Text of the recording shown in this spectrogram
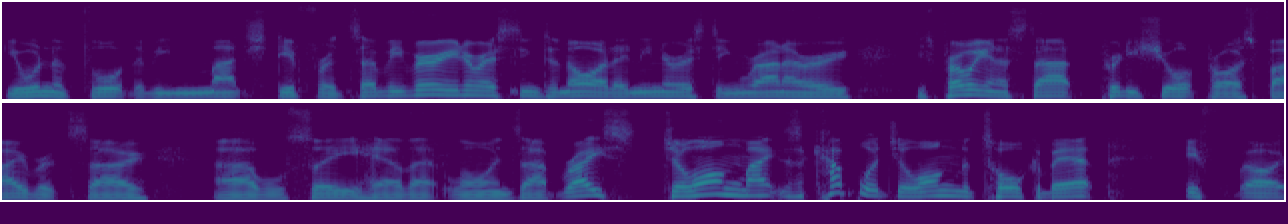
you wouldn't have thought there'd be much difference. So it'd be very interesting tonight. An interesting runner who is probably going to start pretty short price favourite. So uh, we'll see how that lines up. Race Geelong, mate. There's a couple of Geelong to talk about. If uh,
